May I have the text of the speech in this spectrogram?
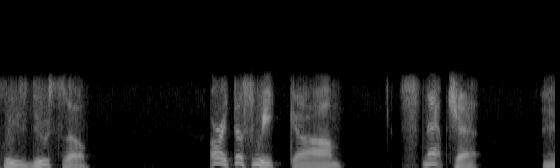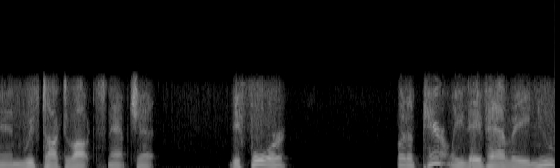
please do so. All right, this week, um, Snapchat. And we've talked about Snapchat before, but apparently they have have a new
